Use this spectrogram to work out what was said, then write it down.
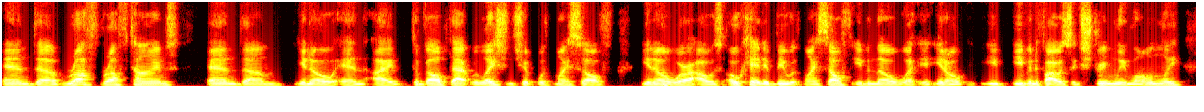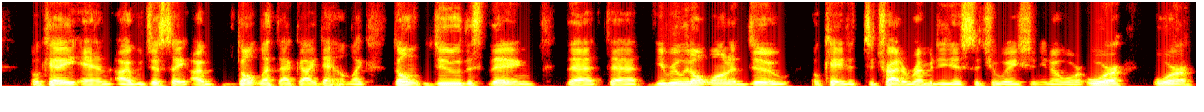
and uh, rough, rough times. And, um, you know, and I developed that relationship with myself, you know, where I was okay to be with myself, even though, you know, even if I was extremely lonely. Okay. And I would just say, I don't let that guy down. Like, don't do this thing that, that you really don't want to do. Okay. To, to try to remedy this situation, you know, or, or, or,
